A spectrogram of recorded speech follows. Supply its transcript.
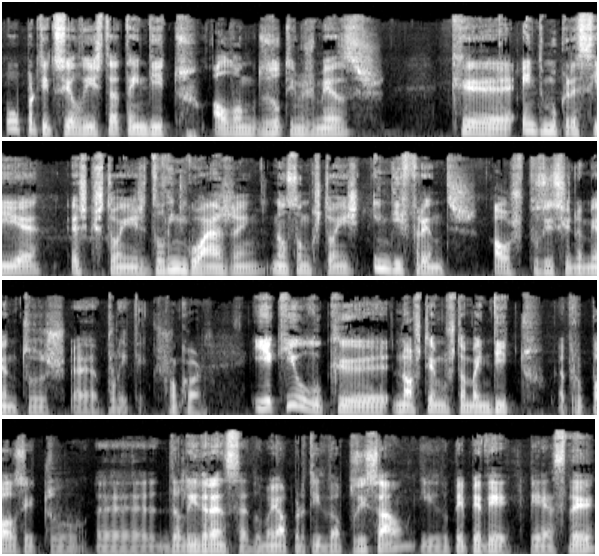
o Partido Socialista tem dito ao longo dos últimos meses que em democracia as questões de linguagem não são questões indiferentes aos posicionamentos uh, políticos. Concordo. E aquilo que nós temos também dito a propósito uh, da liderança do maior partido da oposição e do PPD-PSD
